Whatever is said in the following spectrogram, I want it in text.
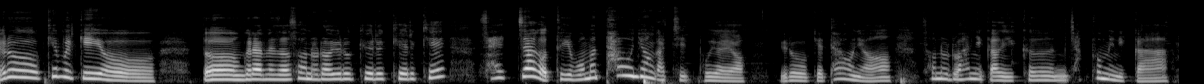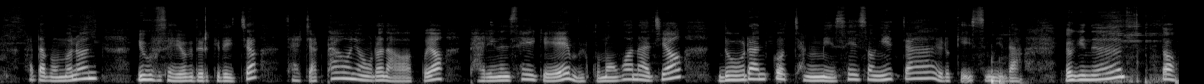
요렇게 볼게요. 동그라면서 손으로 이렇게 이렇게 이렇게 살짝 어떻게 보면 타원형 같이 보여요. 이렇게 타원형 손으로 하니까 이 큰 작품이니까 하다 보면은 이거 보세요. 여기도 이렇게 돼 있죠? 살짝 타원형으로 나왔고요. 다리는 세 개, 물구멍 훤하죠? 노란 꽃 장미 세 송이 쫙 이렇게 있습니다. 여기는 또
